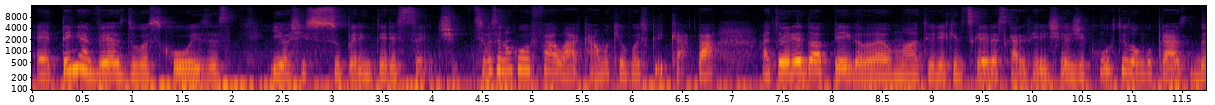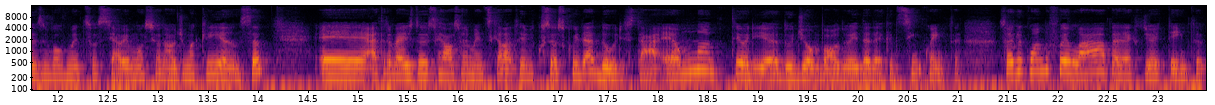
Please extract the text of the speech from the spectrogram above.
é, tem a ver as duas coisas e eu achei super interessante. Se você nunca ouviu falar, calma que eu vou explicar, tá? A teoria do apego é uma teoria que descreve as características de curto e longo prazo do desenvolvimento social e emocional de uma criança é, através dos relacionamentos que ela teve com seus cuidadores, tá? É uma teoria do John Baldwin da década de 50. Só que quando foi lá para a década de 80,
